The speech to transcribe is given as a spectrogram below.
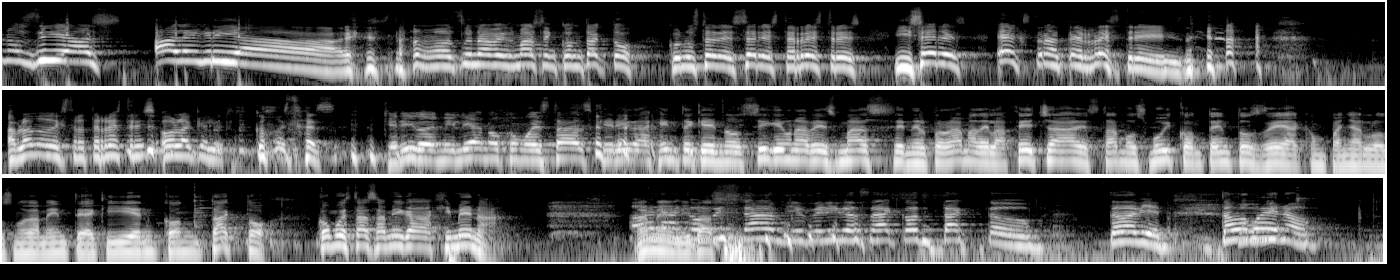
buenos días, alegría. Estamos una vez más en contacto con ustedes, seres terrestres y seres extraterrestres. Hablando de extraterrestres, hola, ¿cómo estás? Querido Emiliano, ¿cómo estás? Querida gente que nos sigue una vez más en el programa de la fecha, estamos muy contentos de acompañarlos nuevamente aquí en Contacto. ¿Cómo estás, amiga Jimena? Hola, ¿cómo están? Bienvenidos a Contacto. ¿Todo bien? ¿Todo, bueno?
